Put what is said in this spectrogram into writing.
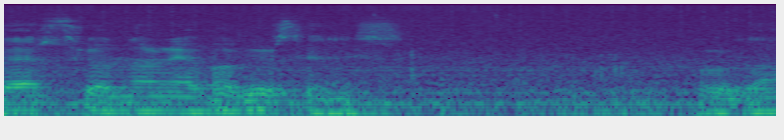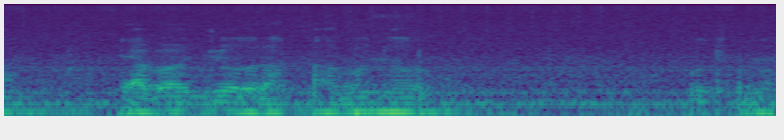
versiyonlarını yapabilirsiniz. Burada yabancı olarak da abone ol butonu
